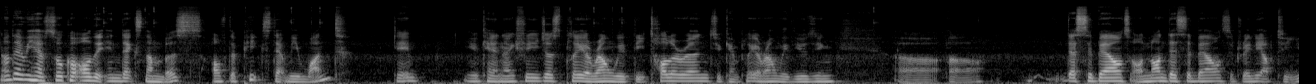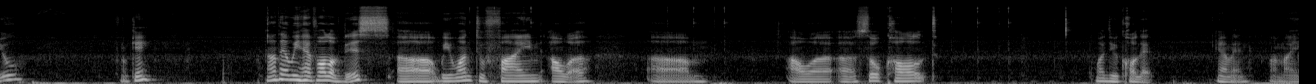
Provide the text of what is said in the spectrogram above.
now that we have so-called all the index numbers of the peaks that we want, okay, you can actually just play around with the tolerance. You can play around with using uh, uh, decibels or non-decibels. It's really up to you. Okay. Now that we have all of this, uh, we want to find our um, our uh, so-called what do you call it? Yeah, man. On my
